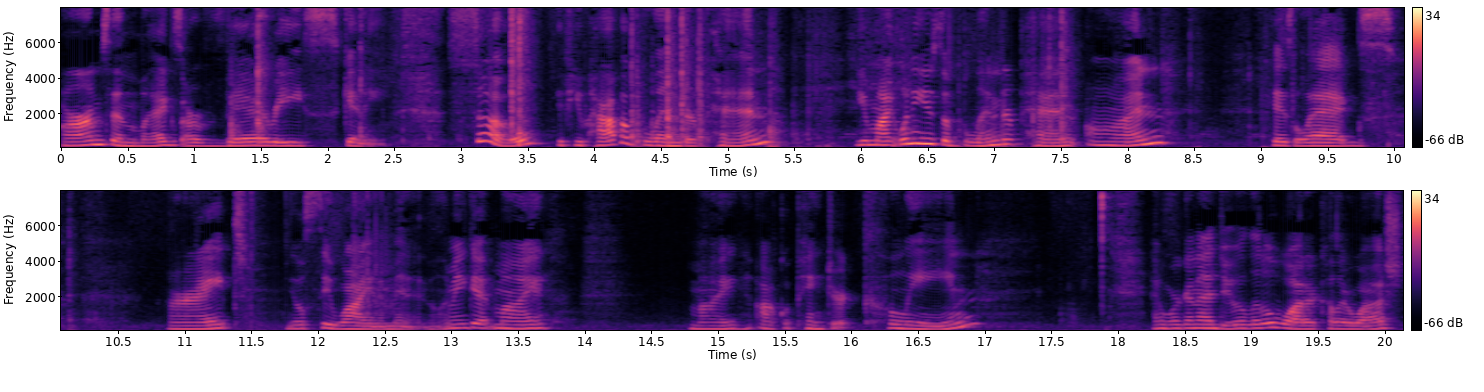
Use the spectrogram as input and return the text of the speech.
arms and legs are very skinny. So if you have a blender pen, you might want to use a blender pen on his legs. All right, you'll see why in a minute. Let me get my my aqua painter clean and we're gonna do a little watercolor wash.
